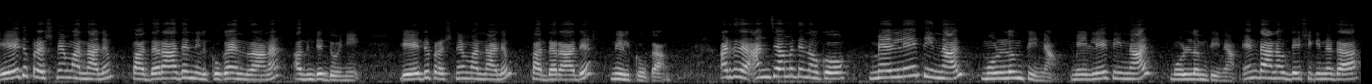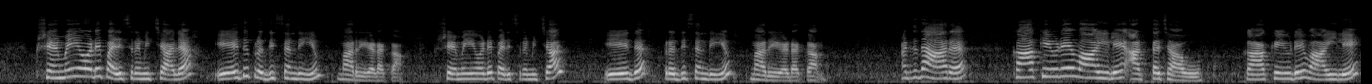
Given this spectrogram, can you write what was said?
ഏത് പ്രശ്നം വന്നാലും പതറാതെ നിൽക്കുക എന്നതാണ് അതിന്റെ ധ്വനി. ഏത് പ്രശ്നം വന്നാലും പതറാതെ നിൽക്കുക. അടുത്തത് അഞ്ചാമത്തെ നോക്കൂ. മെല്ലെ തിന്നാൽ മുള്ളും തിന്നാം. മെല്ലെ തിന്നാൽ മുള്ളും തിന്നാം. എന്താണ് ഉദ്ദേശിക്കുന്നത്? ക്ഷമയോടെ പരിശ്രമിച്ചാൽ ഏത് പ്രതിസന്ധിയും മറികടക്കാം. ക്ഷമയോടെ പരിശ്രമിച്ചാൽ ഏത് പ്രതിസന്ധിയും മറികടക്കാം. അടുത്തത് ആറ്. കാക്കയുടെ വായിലെ അട്ടച്ചാവു. കാക്കയുടെ വായിലെ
